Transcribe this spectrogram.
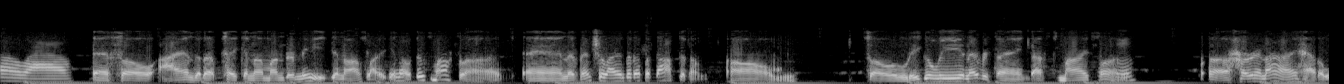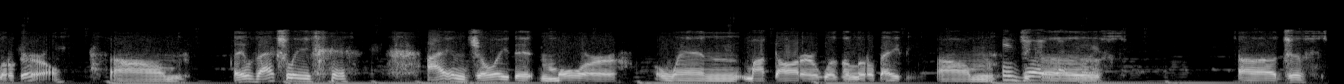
Oh wow! And so I ended up taking him under me. You know, I was like, you know, this is my son, and eventually I ended up adopting him. Um, so legally and everything, that's my son. Mm-hmm. Uh, her and I had a little girl. Um, it was actually, I enjoyed it more when my daughter was a little baby. Um, because, uh, just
